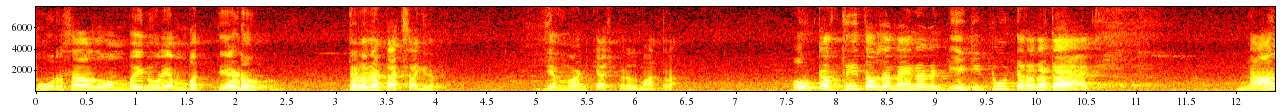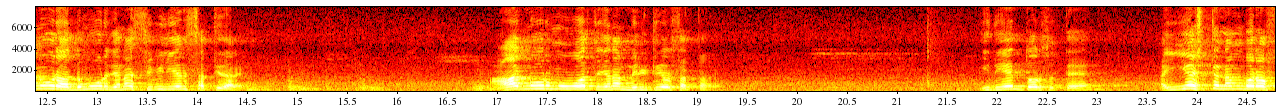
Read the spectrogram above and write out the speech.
ಮೂರು ಸಾವಿರದ ಒಂಬೈನೂರ ಎಂಬತ್ತೆರಡು ಟೆರರ್ ಅಟ್ಯಾಕ್ಸ್ ಆಗಿದ್ದಾವೆ. ಜಮ್ಮು ಆ್ಯಂಡ್ ಕಾಶ್ಮೀರಲ್ಲಿ ಮಾತ್ರ. Out of three thousand nine hundred eighty two terror attack ನಾನ್ನೂರ ಹದಿಮೂರು ಜನ ಸಿವಿಲಿಯನ್ಸ್ ಸತ್ತಿದ್ದಾರೆ. ಆರುನೂರ ಮೂವತ್ತು ಜನ ಮಿಲಿಟ್ರಿಯವ್ರು ಸತ್ತವೆ ಇದೇನು ತೋರಿಸುತ್ತೆ? Highest number of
